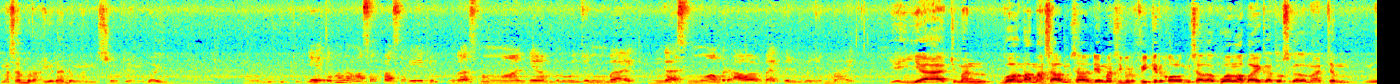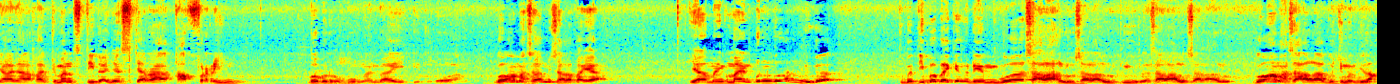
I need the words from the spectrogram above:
masa berakhirnya dengan sesuatu yang baik? Gitu. Ya itu kan termasuk fase hidup. Nggak semuanya berujung baik nggak semua berawal baik dan berujung baik ya iya cuman gue nggak masalah misalnya dia masih berpikir kalau misalnya gue nggak baik atau segala macem menyalah-nyalahkan cuman setidaknya secara covering gue berhubungan baik gitu doang. Gue nggak masalah misalnya kayak ya main kemarin pun gue kan juga tiba-tiba baik yang nge-DM gue salah lu salah lu ki udah salah lu salah lu. Gue nggak masalah gue cuma bilang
